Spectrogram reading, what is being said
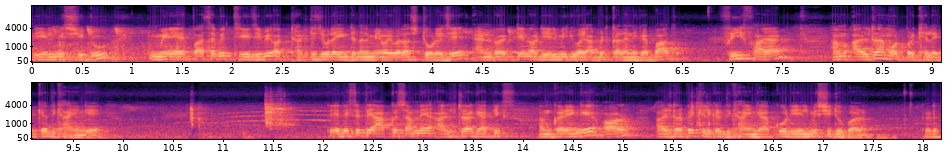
रियल मी सी टू मेरे पास अभी थ्री जी बी और थर्टी जी वाला इंटरनल मेमोरी वाला स्टोरेज है। एंड्रॉयड टेन और रियल मी यू अपडेट कर लेने के बाद फ्री फायर हम अल्ट्रा मोड पर खेल के दिखाएँगे। तो ये देख सकते हैं आपके सामने अल्ट्रा ग्राफिक्स हम करेंगे और अल्ट्रा पे खेल कर दिखाएँगे आपको रियलमी सी टू पर।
